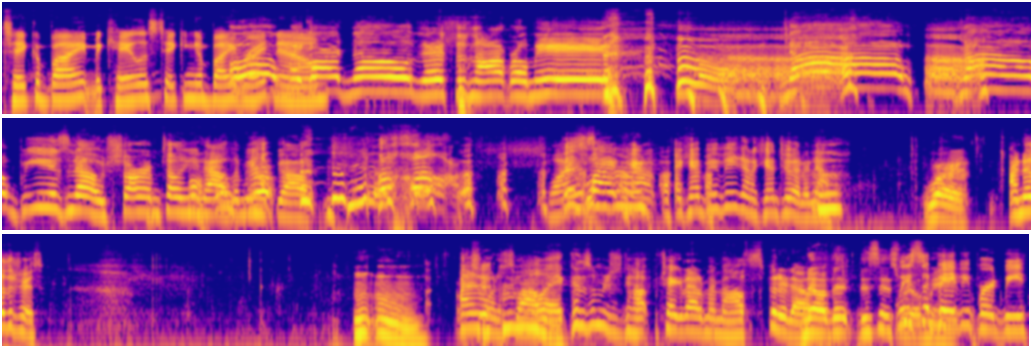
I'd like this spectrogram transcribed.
take a bite. Michaela's taking a bite Oh right now. Oh my God! No, this is not real meat. no, no. B is no. Sure, I'm telling you now. Let me help you out. Why That's is why I can't. I can't be vegan. I can't do it. I know. Right. I know the truth. Mm-mm. I don't want to swallow it. Can someone just help, take it out of my mouth? Spit it out. No, th- this is Lisa, real meat. baby bird bee.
